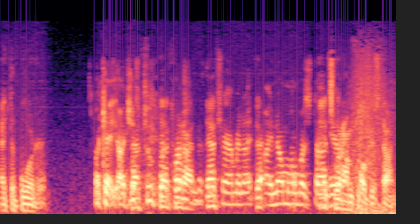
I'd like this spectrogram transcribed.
at the border. Okay, just two quick questions, Mr. Chairman. I, that, I know I'm almost done That's here. what I'm focused on.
